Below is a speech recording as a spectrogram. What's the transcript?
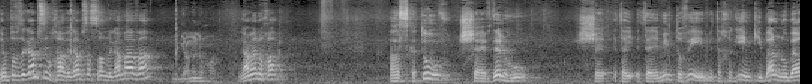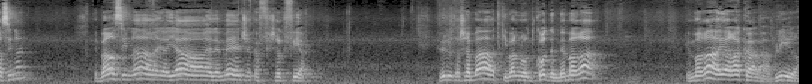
יום טוב זה גם שמחה וגם ששון וגם אהבה, וגם מנוחה. וגם מנוחה. אז כתוב שההבדל הוא שאת ה- את הימים טובים, את החגים, קיבלנו בהר סיני. ובהר סיני היה אלמנט של, כפ- של כפייה. ואילו את השבת קיבלנו עוד קודם במראה. במראה היה רק אהבה, בלי יראה.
